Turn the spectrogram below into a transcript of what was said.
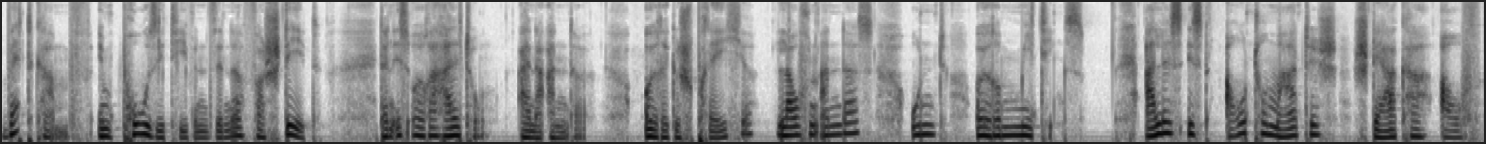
Wettkampf im positiven Sinne versteht, dann ist eure Haltung eine andere. Eure Gespräche laufen anders und eure Meetings. Alles ist automatisch stärker auf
